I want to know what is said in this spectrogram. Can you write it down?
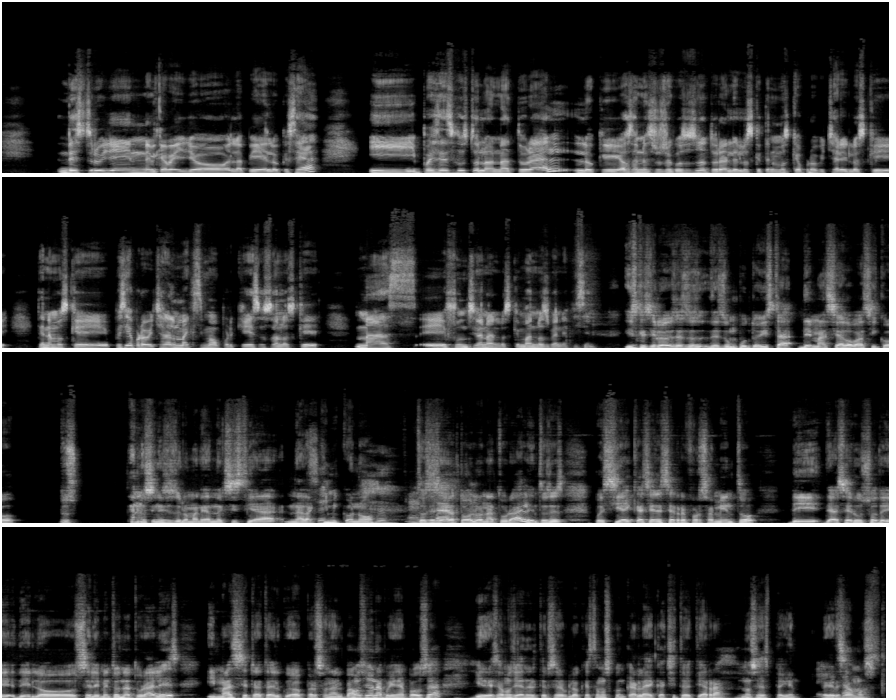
destruyen el cabello, la piel, lo que sea. Y pues es justo lo natural, lo que, o sea, nuestros recursos naturales los que tenemos que aprovechar y los que tenemos que, pues sí, aprovechar al máximo porque esos son los que más eh, funcionan, los que más nos benefician. Y es que si lo ves desde, desde un punto de vista demasiado básico, pues en los inicios de la humanidad no existía nada Sí. químico, ¿no? Entonces era todo lo natural. Entonces, pues sí hay que hacer ese reforzamiento de, de hacer uso de, de los elementos naturales y más si se trata del cuidado personal. Vamos a ir a una pequeña pausa y regresamos ya en el tercer bloque. Estamos con Carla de Cachito de Tierra. No se despeguen. Regresamos.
